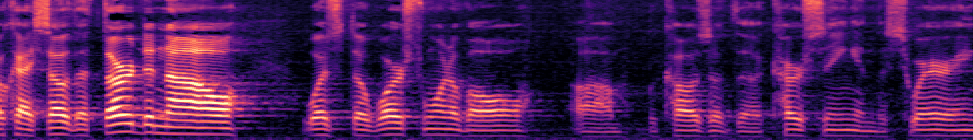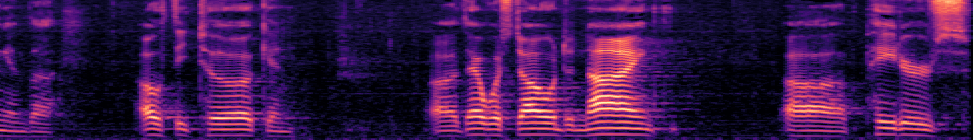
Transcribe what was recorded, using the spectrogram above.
okay, so the third denial was the worst one of all um, because of the cursing and the swearing and the oath he took. And uh, there was no denying uh, Peter's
